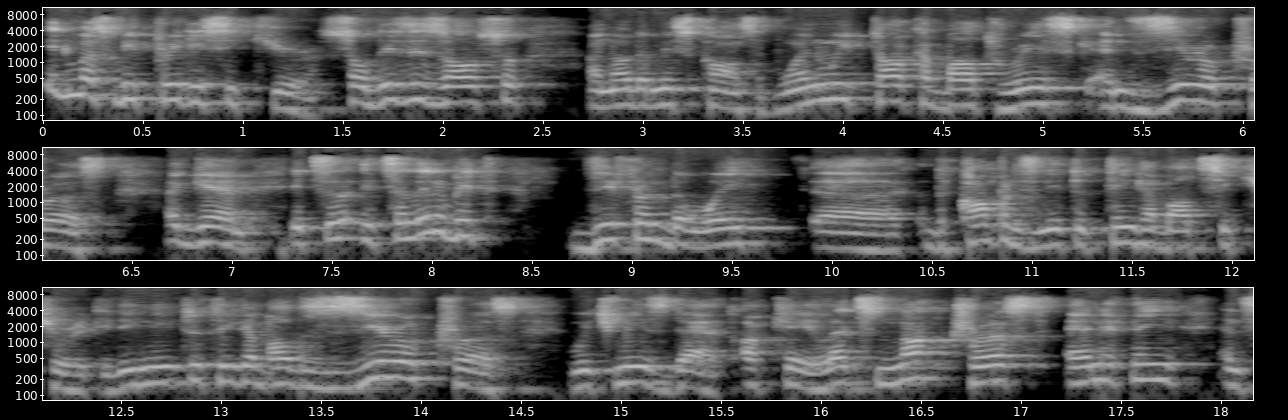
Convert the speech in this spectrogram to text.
it must be pretty secure. So this is also another misconception. When we talk about risk and zero trust, again, it's a, it's a little bit different the way uh, the companies need to think about security. They need to think about zero trust, which means that, okay, let's not trust anything and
